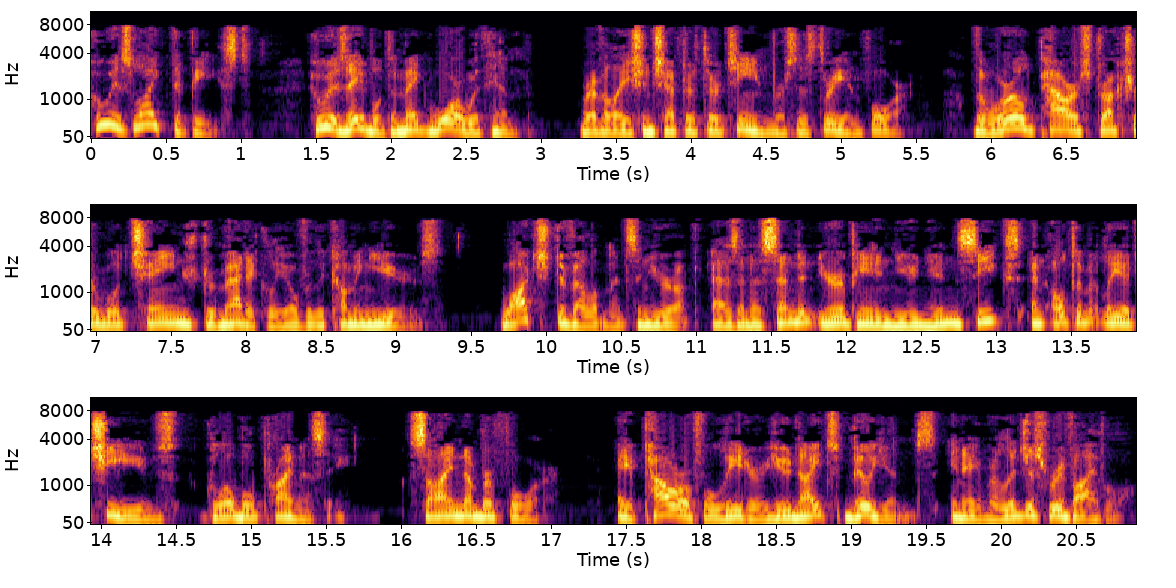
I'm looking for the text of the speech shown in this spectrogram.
Who is like the beast? Who is able to make war with him? Revelation chapter 13 verses 3 and 4. The world power structure will change dramatically over the coming years. Watch developments in Europe as an ascendant European Union seeks and ultimately achieves global primacy. Sign number 4. A powerful leader unites billions in a religious revival.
